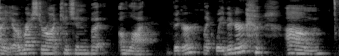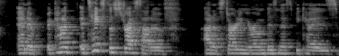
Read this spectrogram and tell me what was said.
a, a restaurant kitchen but a lot bigger like way bigger. Um, and it, it kind of it takes the stress out of out of starting your own business because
